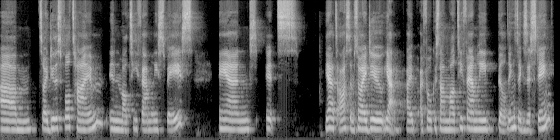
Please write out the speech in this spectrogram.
Um, so I do this full time in multifamily space, and it's yeah, it's awesome. So I do yeah, I, I focus on multifamily buildings existing,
